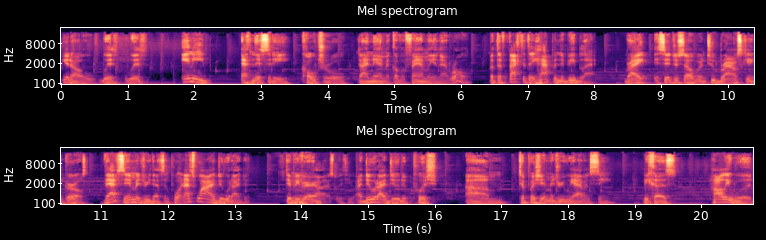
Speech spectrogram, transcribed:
you know, with with any ethnicity, cultural dynamic of a family in that role. But the fact that they happen to be black right? It's Idris Elba and two brown skinned girls. That's imagery that's important. That's why I do what I do. To be very honest with you, I do what I do to push um, to push imagery we haven't seen because Hollywood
